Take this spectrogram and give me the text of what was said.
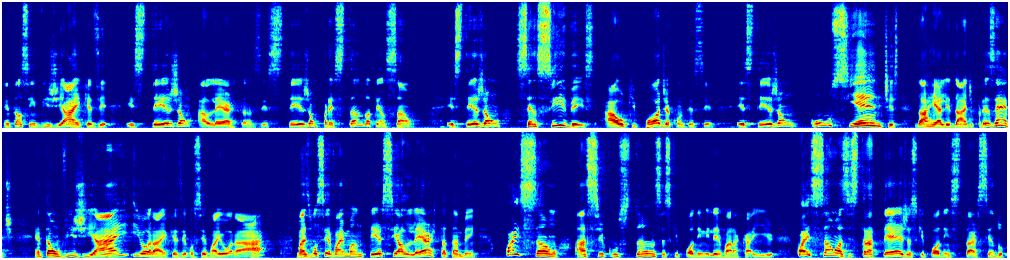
Então, assim, vigiar quer dizer, estejam alertas, estejam prestando atenção estejam sensíveis ao que pode acontecer, estejam conscientes da realidade presente. Então, vigiai e orai, quer dizer, você vai orar, mas você vai manter-se alerta também. Quais são as circunstâncias que podem me levar a cair? Quais são as estratégias que podem estar sendo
